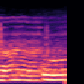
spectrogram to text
Yeah.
